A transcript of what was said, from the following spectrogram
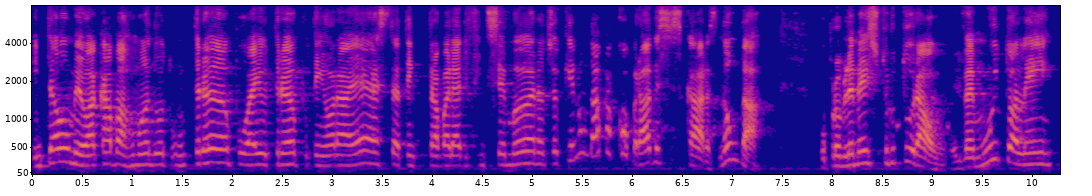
Então, meu, acaba arrumando um trampo, aí o trampo tem hora extra, tem que trabalhar de fim de semana, não sei o que, não dá para cobrar desses caras, não dá. O problema é estrutural, ele vai muito além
